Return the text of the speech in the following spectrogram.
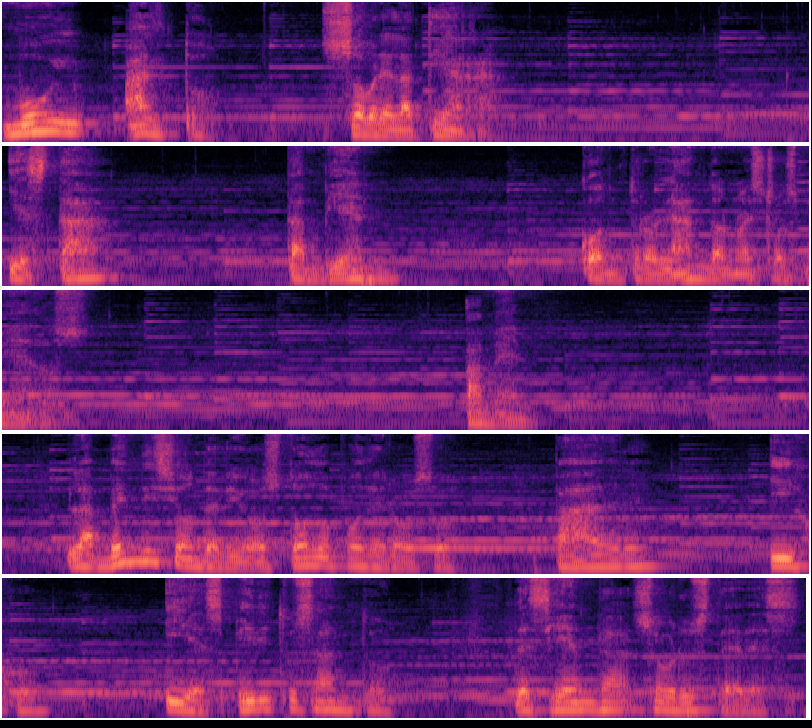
muy alto sobre la tierra y está también controlando nuestros miedos. Amén. La bendición de Dios Todopoderoso, Padre, Hijo y Espíritu Santo, descienda sobre ustedes.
